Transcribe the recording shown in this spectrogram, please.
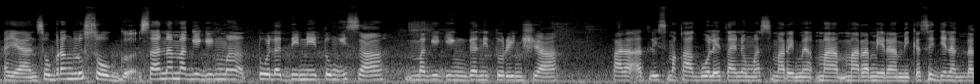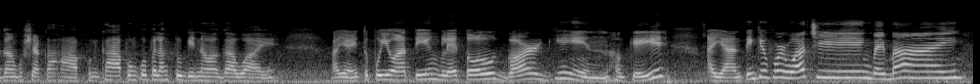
Ayan, sobrang lusog. Sana magiging ma- tulad din nitong isa, magiging ganito rin siya para at least makagulay tayo ng mas marami- ma- marami-rami kasi dinagdagan ko siya kahapon. Kahapon ko pa lang 'to ginagawa eh. Ayan, ito po yung ating little garden. Okay? Ayan, thank you for watching. Bye-bye!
